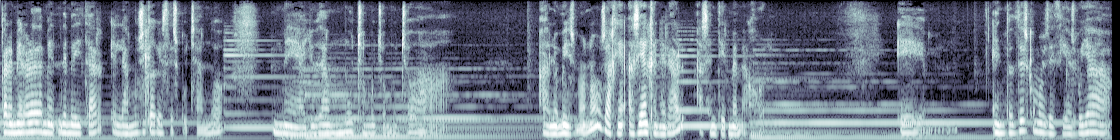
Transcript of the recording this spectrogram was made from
para mí a la hora de, meditar, en la música que esté escuchando me ayuda mucho, mucho, mucho a, lo mismo, ¿no? O sea, así en general, a sentirme mejor. Em, entonces, como os decía, os voy a,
